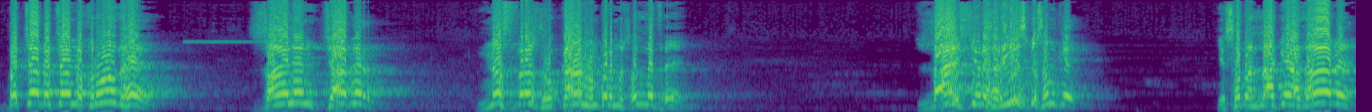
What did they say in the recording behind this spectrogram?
بچہ بچہ مقروض ہے۔ ظالم جابر نسپرست حکام ہم پر مسلط ہیں۔ لالچ اور حریص قسم کے۔ یہ سب اللہ کے عذاب ہیں۔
